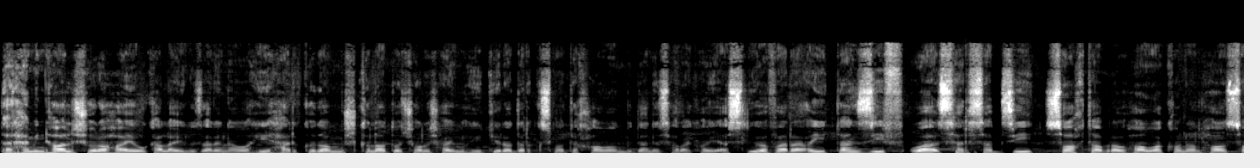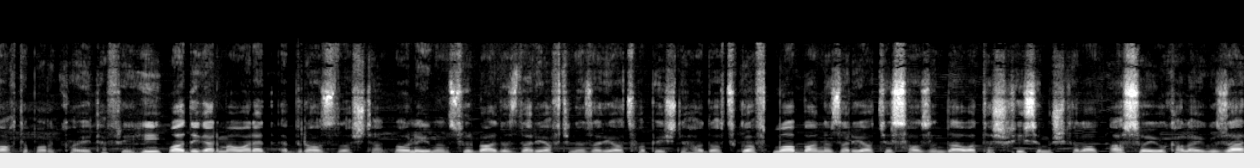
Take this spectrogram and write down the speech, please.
در همین حال شوراهای وکلای گذر نواحی هر کدام مشکلات و چالش های محیطی را در قسمت خوامان بودن سرک های اصلی و فرعی تنظیف و سرسبزی ساخت آبروها و کانال ها ساخت پارک های تفریحی و دیگر موارد ابراز داشتند. مولوی منصور بعد از دریافت نظریات و پیشنهادات گفت ما با نظریات سازنده و تشخیص مشکلات از سوی وکلای گذر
